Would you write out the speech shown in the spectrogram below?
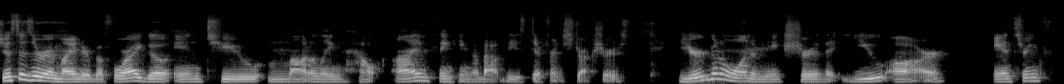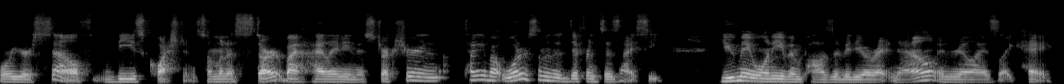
Just as a reminder, before I go into modeling how I'm thinking about these different structures, you're gonna wanna make sure that you are answering for yourself these questions. So I'm gonna start by highlighting the structure and talking about what are some of the differences I see you may want to even pause the video right now and realize like, hey,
